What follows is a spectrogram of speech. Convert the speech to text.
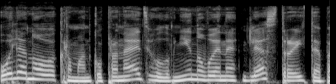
Оля Новак, Роман Копранець. Головні новини для Стрий ТБ.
